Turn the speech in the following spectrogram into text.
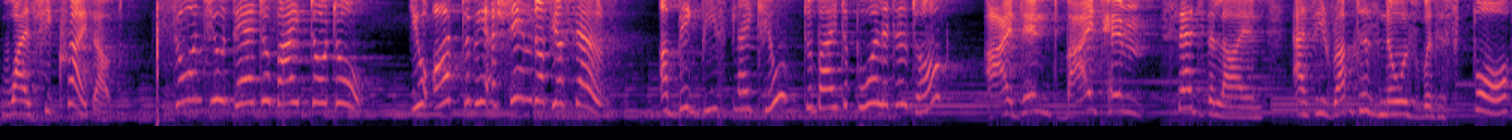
while she cried out, Don't you dare to bite Toto! You ought to be ashamed of yourself. A big beast like you to bite a poor little dog? I didn't bite him, said the lion as he rubbed his nose with his paw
